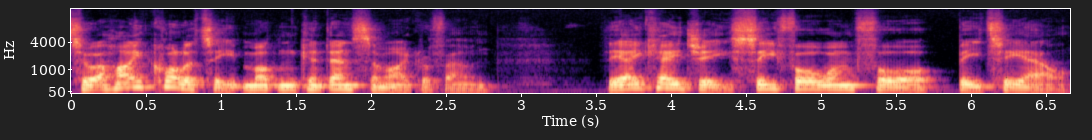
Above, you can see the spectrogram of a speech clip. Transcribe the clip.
to a high quality modern condenser microphone, the AKG C414 BTL.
